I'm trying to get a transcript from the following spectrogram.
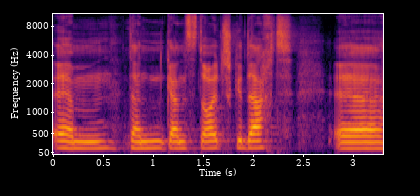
ähm, dann ganz deutsch gedacht, äh,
